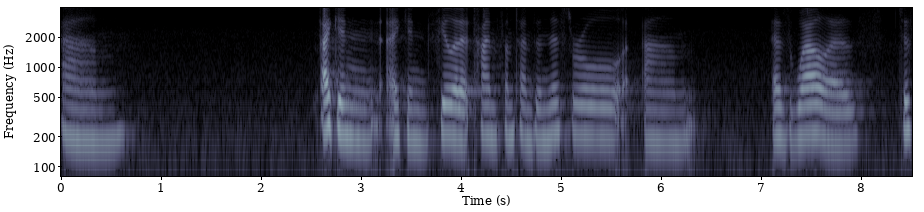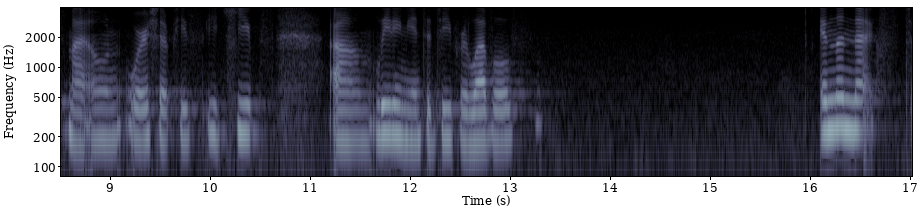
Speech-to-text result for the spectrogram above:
Um, I can I can feel it at times, sometimes in this role, um, as well as just my own worship. He's, he keeps um, leading me into deeper levels in the next,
